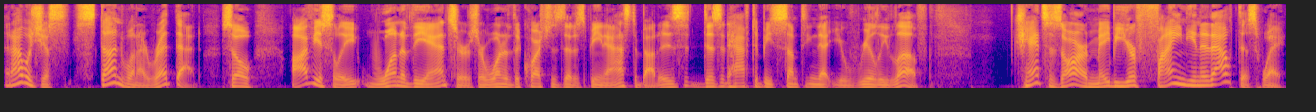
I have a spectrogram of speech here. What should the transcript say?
And I was just stunned when I read that. So, obviously one of the answers or one of the questions that is being asked about it is does it have to be something that you really love? Chances are maybe you're finding it out this way.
